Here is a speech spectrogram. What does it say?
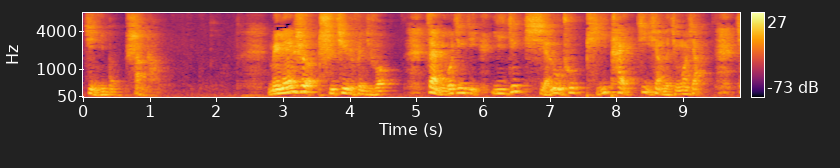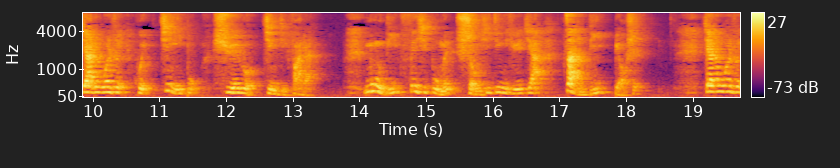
进一步上涨。美联社十七日分析说，在美国经济已经显露出疲态迹象的情况下，加征关税会进一步削弱经济发展。穆迪分析部门首席经济学家赞迪表示，加征关税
